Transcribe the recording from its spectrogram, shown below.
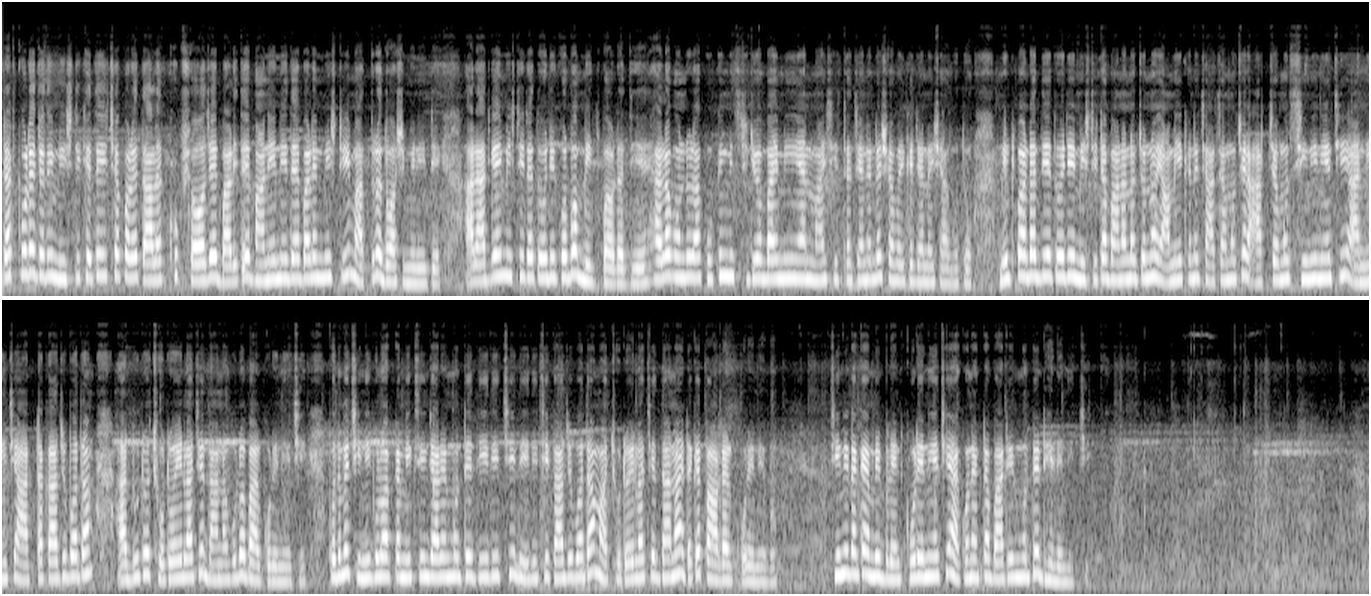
হঠাৎ করে যদি মিষ্টি খেতে ইচ্ছা করে, তাহলে খুব সহজে বাড়িতে বানিয়ে নিতে পারেন মিষ্টি মাত্র দশ মিনিটে। আর আজকে এই মিষ্টিটা তৈরি করব মিল্ক পাউডার দিয়ে। হ্যালো বন্ধুরা, cooking studio by me and my sister চ্যানেলে সবাইকে জানাই স্বাগত। মিল্ক পাউডার দিয়ে তৈরি এই মিষ্টিটা বানানোর জন্য আমি এখানে চা চামচের আট চামচ চিনি নিয়েছি, আর নিয়েছি আটটা কাজু বাদাম, আর দুটো ছোটো এলাচের দানাগুলো বার করে নিয়েছি। প্রথমে চিনিগুলো একটা মিক্সিং জারের মধ্যে দিয়ে দিচ্ছি দিয়ে দিচ্ছি কাজু বাদাম আর ছোটো এলাচের দানা, এটাকে পাউডার করে নেব। চিনিটাকে আমি ব্লেন্ড করে নিয়েছি, এখন একটা বাটির মধ্যে ঢেলে নিচ্ছি।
